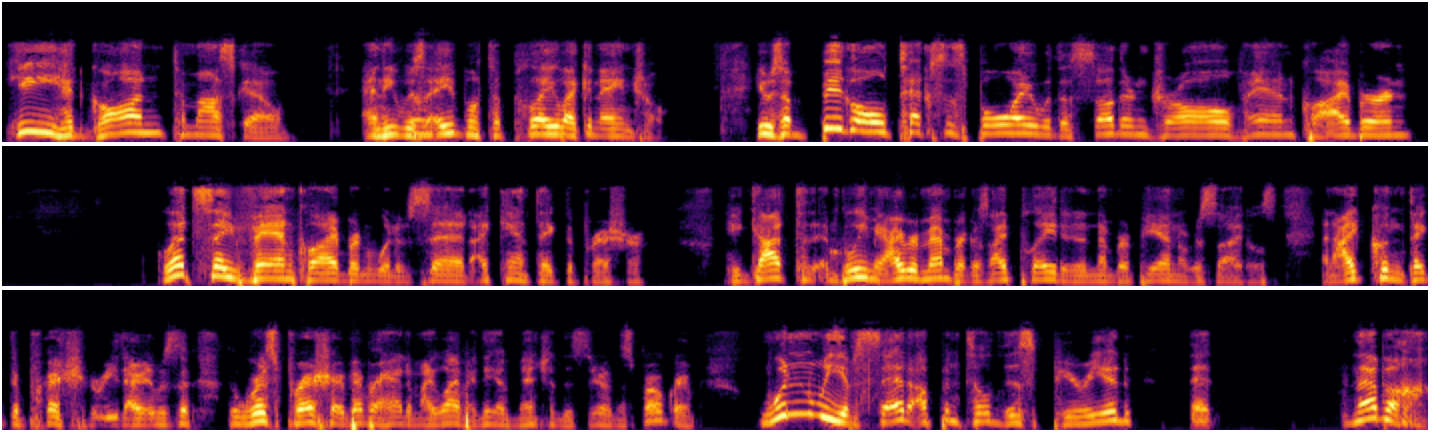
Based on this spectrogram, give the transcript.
he had gone to Moscow and he was able to play like an angel. He was a big old Texas boy with a southern drawl, Van Cliburn. let's say Van Cliburn would have said, I can't take the pressure. He got to, believe me, I remember because I played in a number of piano recitals and I couldn't take the pressure either. It was the, the worst pressure I've ever had in my life. I think I've mentioned this here in this program. Wouldn't we have said up until this period that Nebuch,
